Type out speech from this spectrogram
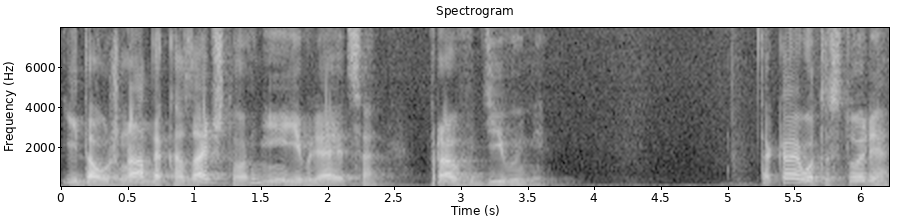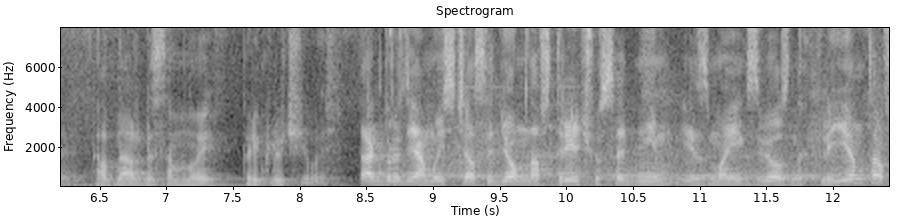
и должна доказать, что они являются правдивыми. Такая вот история однажды со мной приключилась. Так, друзья, мы сейчас идем на встречу с одним из моих звездных клиентов.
